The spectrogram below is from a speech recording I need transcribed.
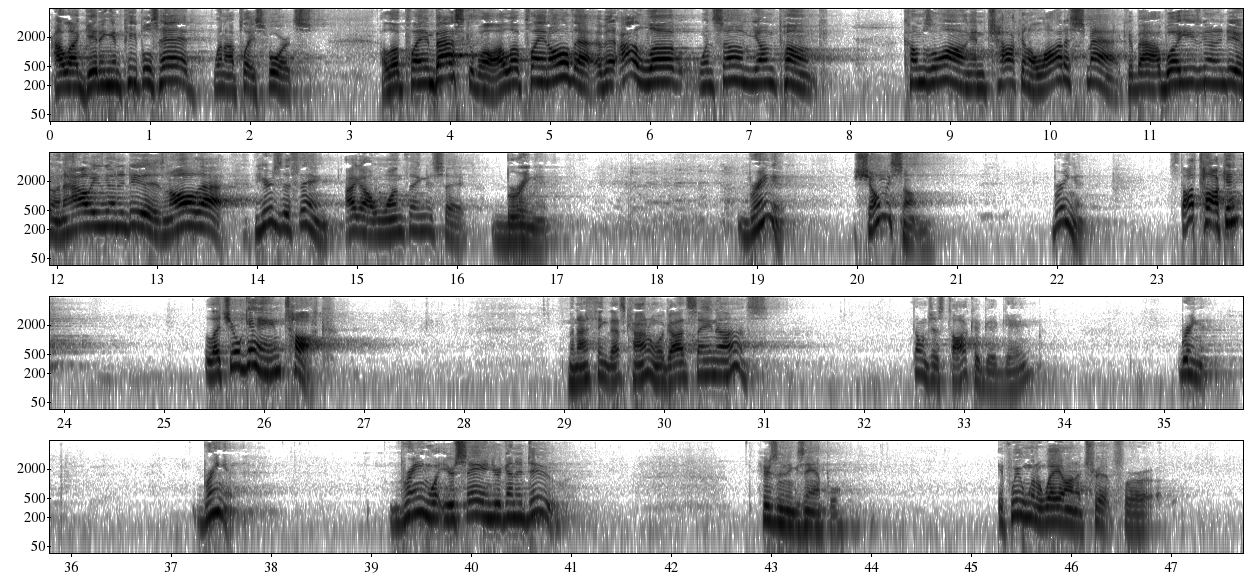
I like getting in people's head when I play sports. I love playing basketball. I love playing all that. I, mean, I love when some young punk comes along and talking a lot of smack about what he's going to do and how he's going to do this and all that. And here's the thing I got one thing to say bring it. Bring it. Show me something. Bring it. Stop talking. Let your game talk. And I think that's kind of what God's saying to us. Don't just talk a good game, bring it. Bring it. Bring what you're saying you're going to do. Here's an example. If we went away on a trip for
